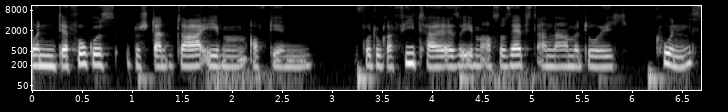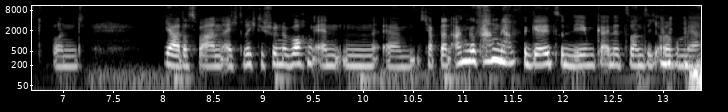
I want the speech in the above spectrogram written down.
Und der Fokus bestand da eben auf dem Fotografieteil, also eben auch so Selbstannahme durch Kunst. Und ja, das waren echt richtig schöne Wochenenden. Ähm, ich habe dann angefangen, dafür Geld zu nehmen, keine 20 Euro mehr.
